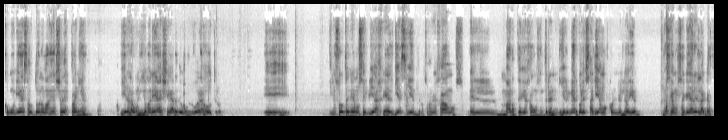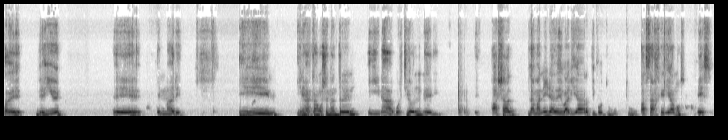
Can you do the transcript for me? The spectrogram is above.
comunidades autónomas de allá de España, y era la única manera de llegar de un lugar a otro. Eh, y nosotros teníamos el viaje al día siguiente, nosotros viajábamos, el martes viajamos en tren y el miércoles salíamos con el avión. Nos íbamos a quedar en la casa de, de Ibe, eh, en Madrid. Y, nada, estábamos yendo en tren y nada, cuestión, eh, allá la manera de validar tipo tu, tu pasaje, digamos, es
